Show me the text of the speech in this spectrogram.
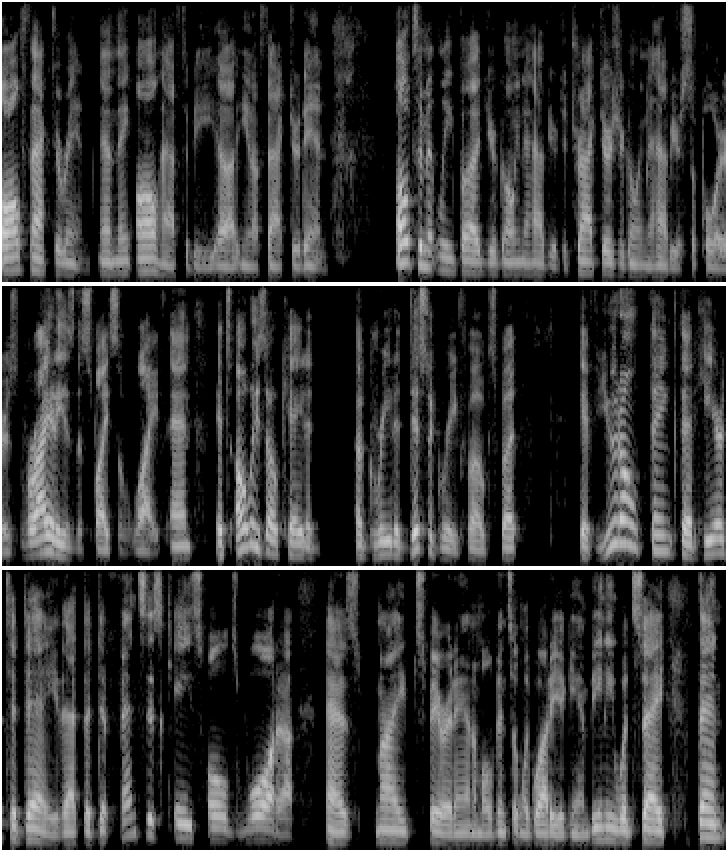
all factor in, and they all have to be, uh, you know, factored in. Ultimately, Bud, you're going to have your detractors, you're going to have your supporters. Variety is the spice of life, and it's always okay to agree to disagree, folks, but if you don't think that here today that the defense's case holds water, as my spirit animal Vincent LaGuardia Gambini would say, then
